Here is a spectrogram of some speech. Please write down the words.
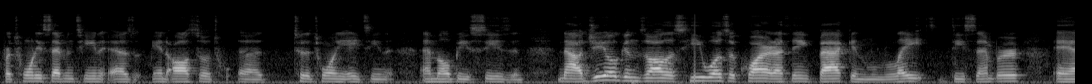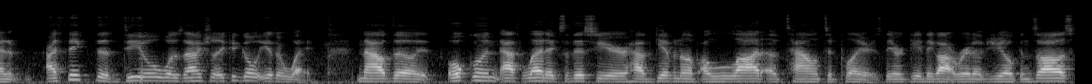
for 2017 as and also uh, to the 2018 MLB season. Now, Gio Gonzalez, he was acquired, I think, back in late December and I think the deal was actually, it could go either way. Now, the Oakland Athletics this year have given up a lot of talented players. They, are, they got rid of Gio Gonzalez,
